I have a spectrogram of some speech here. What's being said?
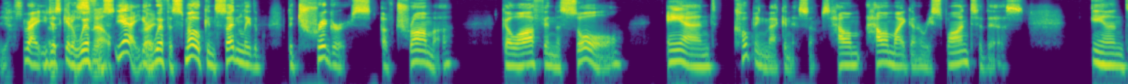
yes. Right you just get a whiff smell. of yeah you get right. a whiff of smoke and suddenly the the triggers of trauma go off in the soul and coping mechanisms. How, how am I going to respond to this? And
